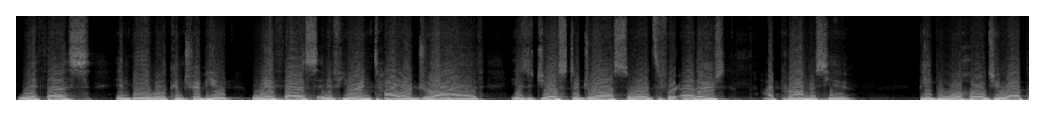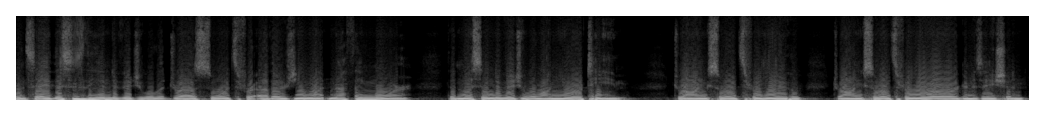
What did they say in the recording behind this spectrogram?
with us and be able to contribute with us. And if your entire drive is just to draw swords for others, I promise you, people will hold you up and say, This is the individual that draws swords for others. You want nothing more than this individual on your team drawing swords for you, drawing swords for your organization,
